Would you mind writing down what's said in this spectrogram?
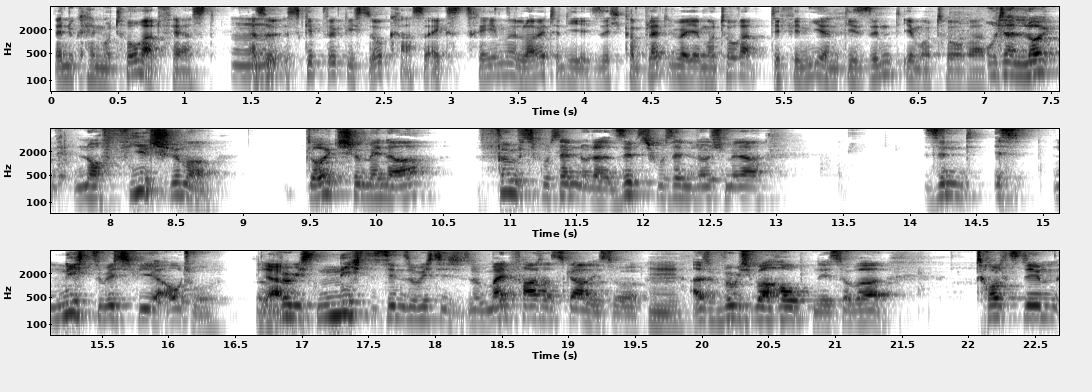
wenn du kein Motorrad fährst. Mhm. Also es gibt wirklich so krasse, extreme Leute, die sich komplett über ihr Motorrad definieren. Die sind ihr Motorrad. Oder Leute, noch viel schlimmer. Deutsche Männer, 50% oder 70% der deutschen Männer sind, ist nicht so wichtig wie ihr Auto. Also ja. Wirklich nichts ist denen so wichtig. So, mein Vater ist gar nicht so. Mhm. Also wirklich überhaupt nicht. Aber trotzdem,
